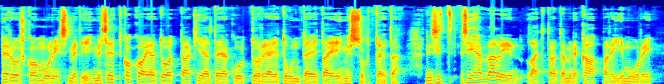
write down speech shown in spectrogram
peruskommunismi, että ihmiset koko ajan tuottaa kieltä ja kulttuuria ja tunteita ja ihmissuhteita, niin sitten siihen väliin laitetaan tämmöinen kaappari-imuri,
